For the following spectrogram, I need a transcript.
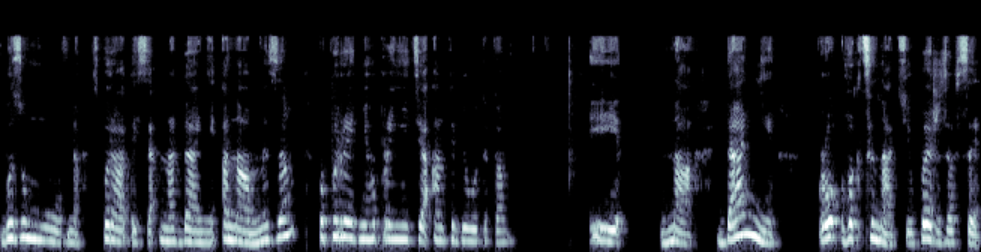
безумовно спиратися на дані анамнеза попереднього прийняття антибіотика і на дані про вакцинацію, перш за все,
